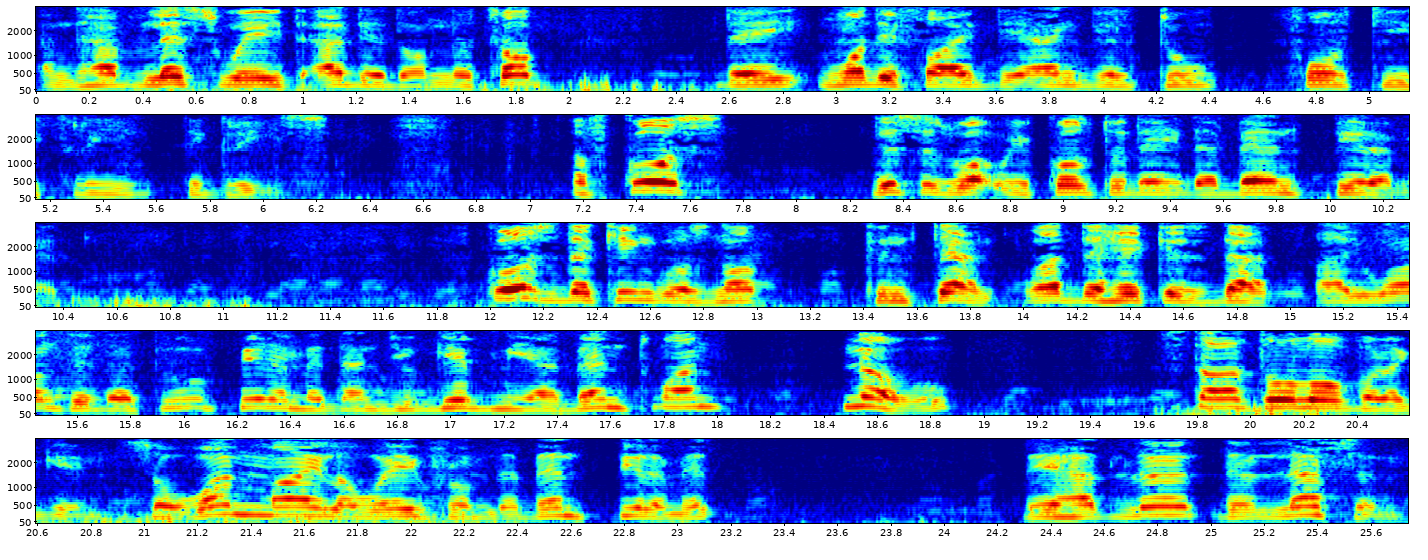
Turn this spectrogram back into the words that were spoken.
and have less weight added on the top, they modified the angle to 43 degrees. Of course, this is what we call today the bent pyramid. Of course, the king was not content. What the heck is that? I wanted a true pyramid and you give me a bent one? No. Start all over again. So, one mile away from the bent pyramid, they had learned their lesson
